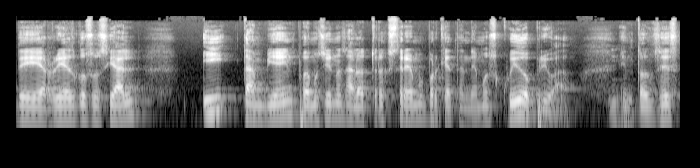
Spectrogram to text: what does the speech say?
de riesgo social y también podemos irnos al otro extremo porque atendemos cuidado privado. Entonces,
